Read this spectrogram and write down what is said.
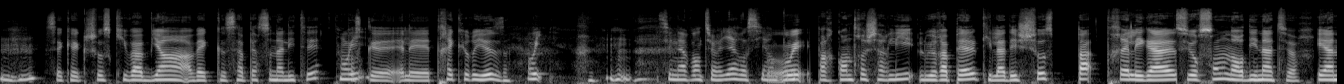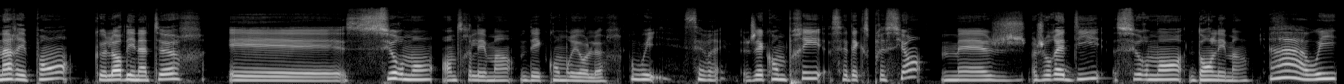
Mhm. C'est quelque chose qui va bien avec sa personnalité, parce Oui, qu'elle est très curieuse. c'est une aventurière aussi un peu. Oui. Par contre, Charlie lui rappelle qu'il a des choses pas très légales sur son ordinateur. Et Anna répond que l'ordinateur est sûrement entre les mains des cambrioleurs. Oui, c'est vrai. J'ai compris cette expression, mais j'aurais dit sûrement dans les mains. Ah oui,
